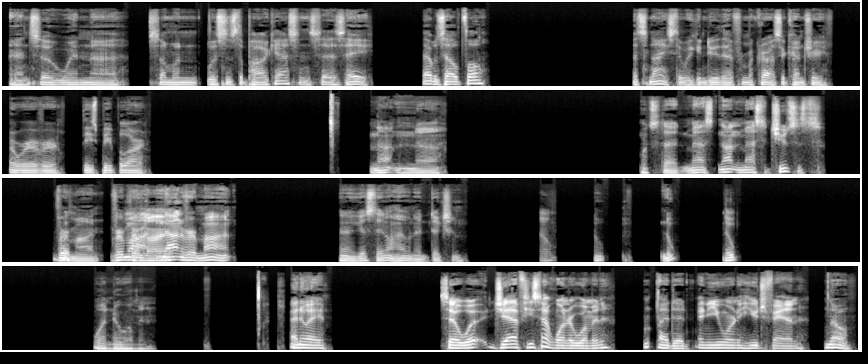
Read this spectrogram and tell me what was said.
And so when uh, someone listens to the podcast and says, hey, that was helpful, that's nice that we can do that from across the country or wherever these people are. Not in uh what's that? Mass not in Massachusetts. Vermont. Vermont. Vermont. Not in Vermont. Yeah, I guess they don't have an addiction. No. Nope. Nope. Nope. Wonder Woman. Anyway, So what Jeff, you saw Wonder Woman I did. and you weren't a huge fan. No.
